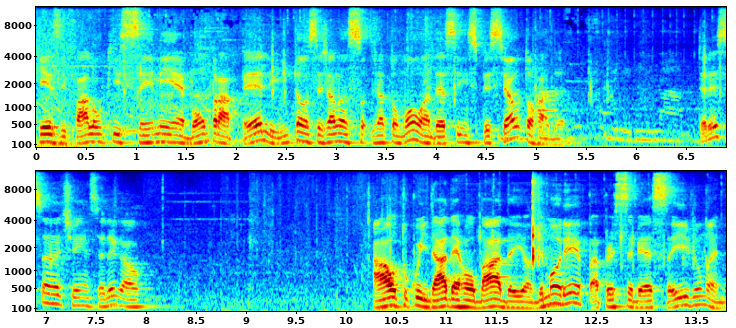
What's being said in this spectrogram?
Kese, falam que sêmen é bom pra pele? Então, você já, lançou, já tomou uma dessa em especial, Torrada? Interessante, hein? Isso é legal. Autocuidado é roubada aí, ó. Demorei pra perceber essa aí, viu, mano?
